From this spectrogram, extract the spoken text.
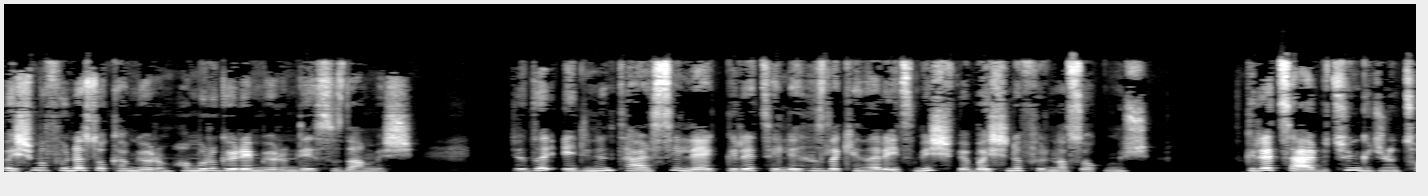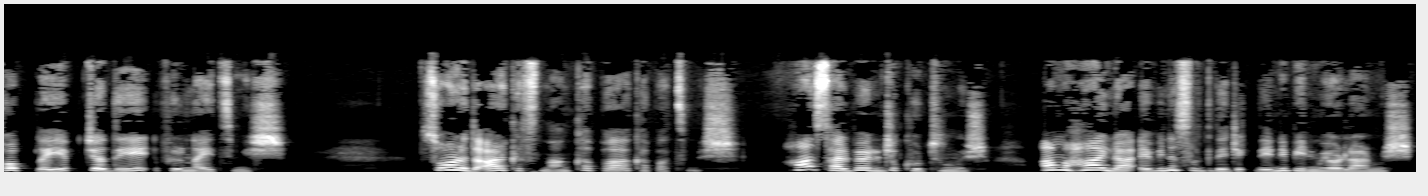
Başımı fırına sokamıyorum, hamuru göremiyorum diye sızlanmış. Cadı elinin tersiyle Gretel'i hızla kenara itmiş ve başını fırına sokmuş. Gretel bütün gücünü toplayıp cadıyı fırına itmiş. Sonra da arkasından kapağı kapatmış. Hansel böylece kurtulmuş ama hala eve nasıl gideceklerini bilmiyorlarmış.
